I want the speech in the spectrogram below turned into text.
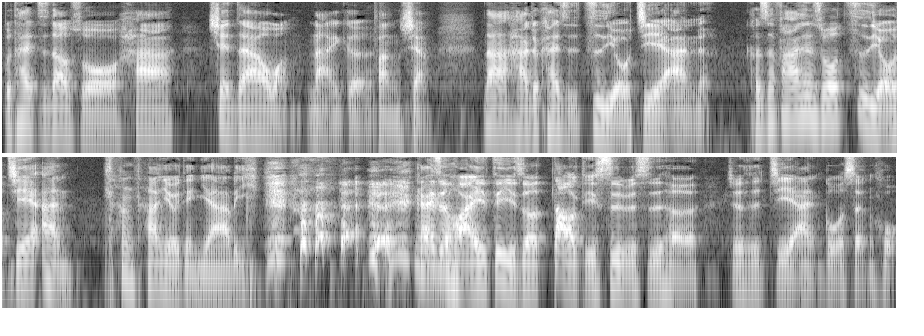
不太知道说他现在要往哪一个方向。那他就开始自由接案了。可是发现说自由接案让他有点压力，开始怀疑自己说到底适不适合就是接案过生活。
